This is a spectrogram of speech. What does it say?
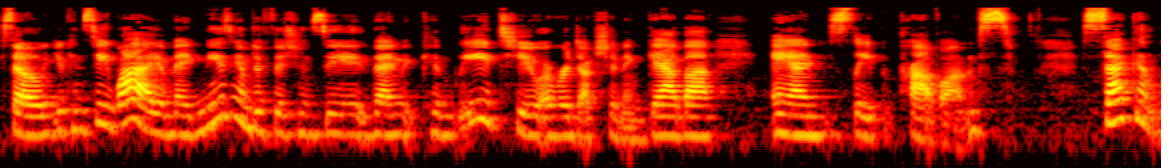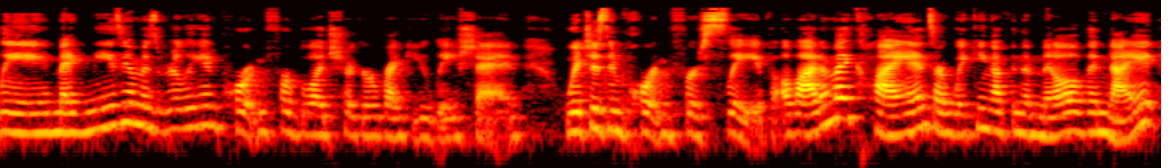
So you can see why a magnesium deficiency then can lead to a reduction in GABA and sleep problems. Secondly, magnesium is really important for blood sugar regulation, which is important for sleep. A lot of my clients are waking up in the middle of the night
